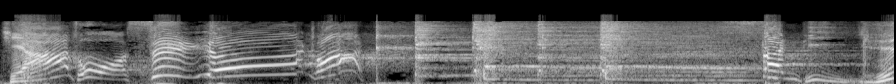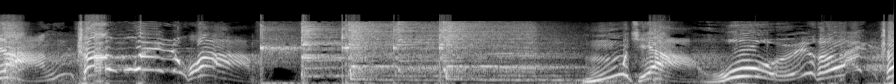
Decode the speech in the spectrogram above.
家作四月传，三弟两朝为皇，母家为何臣，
